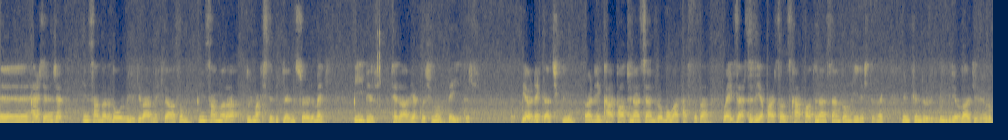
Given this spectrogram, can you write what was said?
Ee, her şeyden önce insanlara doğru bilgi vermek lazım. İnsanlara duymak istediklerini söylemek iyi bir tedavi yaklaşımı değildir. Bir örnekle açıklayayım. Örneğin karpal tünel sendromu var hastada. Bu egzersizi yaparsanız karpal tünel sendromunu iyileştirmek mümkündür gibi videolar görüyorum.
